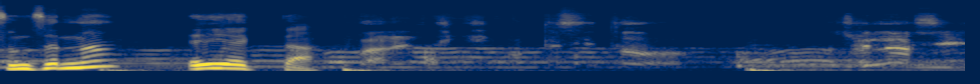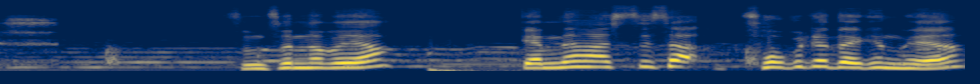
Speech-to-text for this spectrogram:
শুনছেন না? এই একটা। শুনছেন না ভাইয়া? কেমনে হাসতেছে? ছবিটা দেখেন ভাইয়া।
